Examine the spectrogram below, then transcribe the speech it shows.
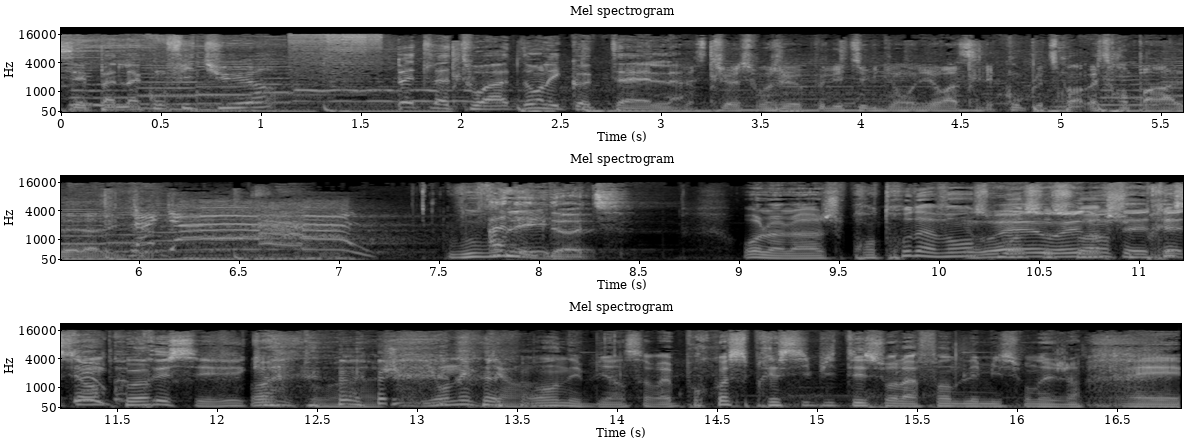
C'est pas de la confiture Pète-la toi dans les cocktails. La situation géopolitique du Honduras, elle est complètement à mettre en parallèle avec. Vous voulez Anecdote. Oh là là, je prends trop d'avance Ouais, moi ce ouais, soir. non, je suis pressé un peu. Calme-toi. on est bien. On est bien, c'est vrai. Pourquoi se précipiter sur la fin de l'émission déjà Ouais.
